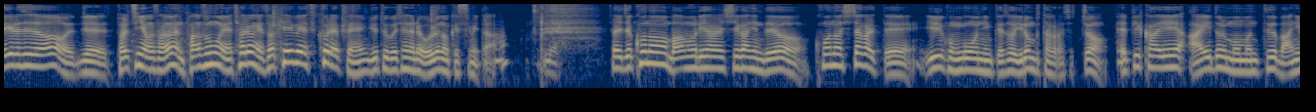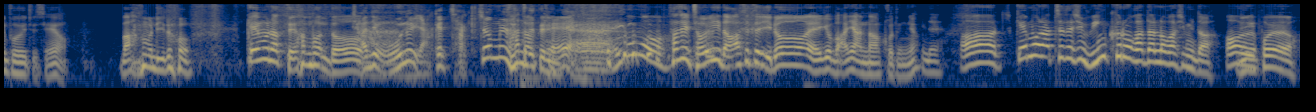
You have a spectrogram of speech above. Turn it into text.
대결에서 이제 벌칙 영상은 방송 후에 촬영해서 KBS 쿨 FM 유튜브 채널에 올려놓겠습니다. 자, 이제 코너 마무리할 시간인데요. 코너 시작할 때 1005님께서 이런 부탁을 하셨죠. 에픽하이의 아이돌 moment 많이 보여주세요. 마무리로 깨물하트 한번 더. 아니 오늘 약간 작정을 한 부탁드립니다. 듯해. 이거 뭐. 사실 저희 나왔을 때 이런 애교 많이 안 나왔거든요. 네. 아, 깨물하트 대신 윙크로 가달라고 하십니다. 어, 윙- 여기 보여요.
